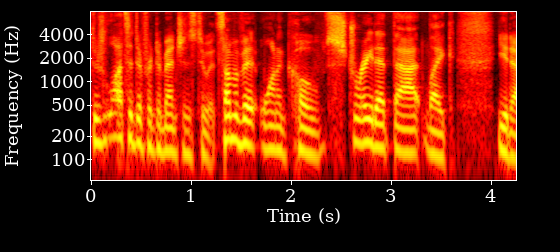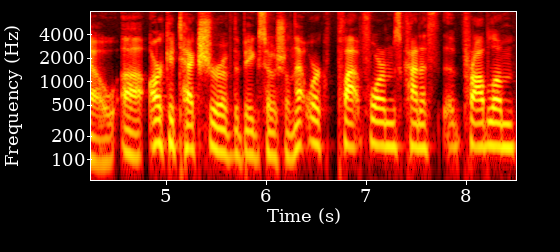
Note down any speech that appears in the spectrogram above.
there's lots of different dimensions to it. Some of it want to go straight at that, like you know uh, architecture of the big social network platforms kind of uh, problem.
